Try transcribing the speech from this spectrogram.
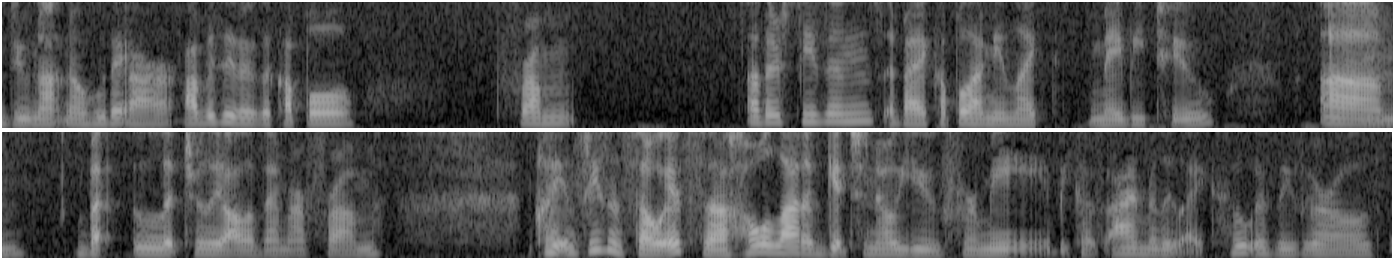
do not know who they are. Obviously, there's a couple from other seasons, and by a couple, I mean like maybe two. Um, mm. But literally, all of them are from Clayton season. So it's a whole lot of get to know you for me because I'm really like, who is these girls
